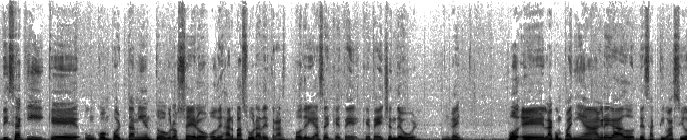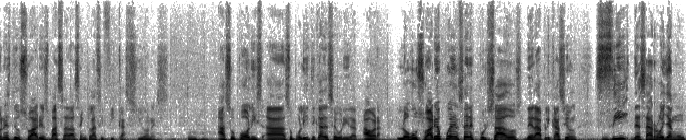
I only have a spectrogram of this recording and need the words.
dice aquí que un comportamiento grosero o dejar basura detrás podría hacer que te, que te echen de Uber. ¿ok? Po- eh, la compañía ha agregado desactivaciones de usuarios basadas en clasificaciones a su, polis, a su política de seguridad. Ahora, los usuarios pueden ser expulsados de la aplicación si desarrollan un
